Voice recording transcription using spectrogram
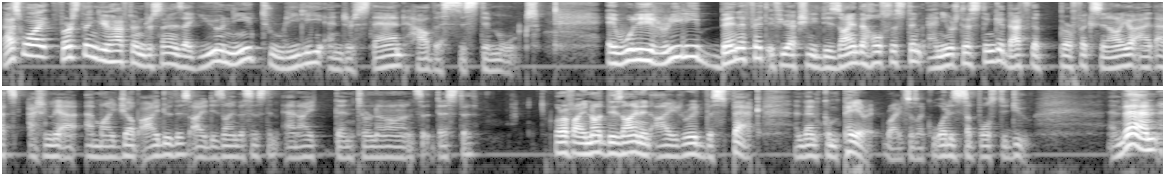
That's why first thing you have to understand is that you need to really understand how the system works. it will really benefit if you actually design the whole system and you're testing it. That's the perfect scenario. I, that's actually uh, at my job. I do this. I design the system and I then turn it on and test it. Or if I not design it, I read the spec and then compare it, right? So it's like what is supposed to do. And then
